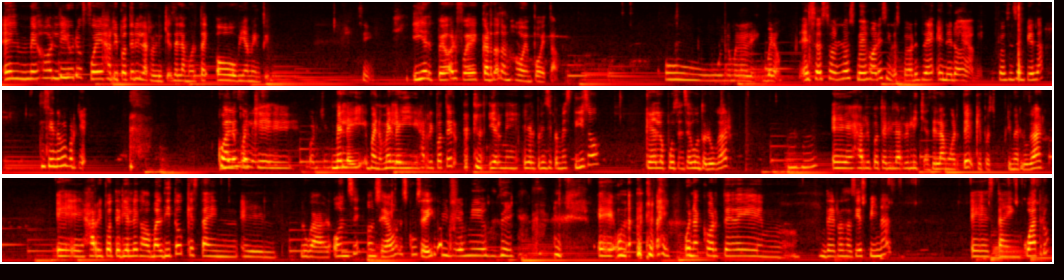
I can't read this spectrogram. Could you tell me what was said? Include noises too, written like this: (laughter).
El mejor libro fue Harry Potter y las Reliquias de la Muerte, obviamente. Sí. Y el peor fue Carta tan joven poeta. Uy, no me lo leí. Bueno, esos son los mejores y los peores de enero de AME. Entonces empieza diciéndome por qué. ¿Cuál Bueno, es el Porque ¿Por qué? me leí, bueno, me leí Harry Potter (clears throat) y el, me- y el Príncipe Mestizo, que lo puse en segundo lugar. Eh, Harry Potter y las Reliquias de la Muerte, que pues primer lugar. Eh, Harry Potter y el legado maldito, que está en el lugar 11, onceavo, no sé cómo se diga. Dios mío, sí. (laughs) Eh, una, (clears throat) una corte de, mm, de rosas y espinas, eh, está en 4.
